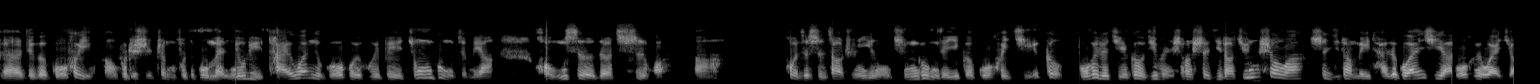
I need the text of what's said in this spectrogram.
呃这个国会啊，或者是政府的部门，忧虑台湾的国会会被中共怎么样红色的赤化啊，或者是造成一种亲共的一个国会结构。国会的结构基本上涉及到军售啊，涉及到美台的关系啊，国会外交。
